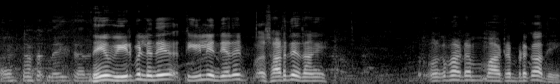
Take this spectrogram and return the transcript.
ਨਹੀਂ ਸਰ ਨਹੀਂ 20 ਰੁਪਏ ਲੈਂਦੇ 30 ਲੈਂਦੇ ਆ ਤੇ 60 ਦੇ ਦਾਂਗੇ। ਉਹਨਾਂ ਕੋ ਸਾਡਾ ਮਾਸਟਰ ਭੜਕਾ ਦੇ।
